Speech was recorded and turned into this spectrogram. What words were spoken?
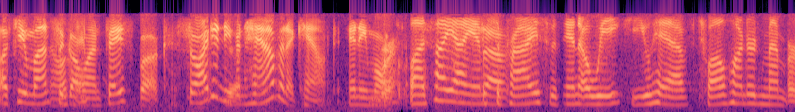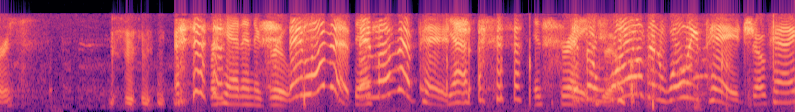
a few months ago on Facebook. So I didn't even have an account anymore. Well, I tell you, I am So- surprised. Within a week, you have 1,200 members. We're head in a group. They love it. They That's- love that page. Yes, it's great. It's a Yeah. wild and woolly page, okay?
